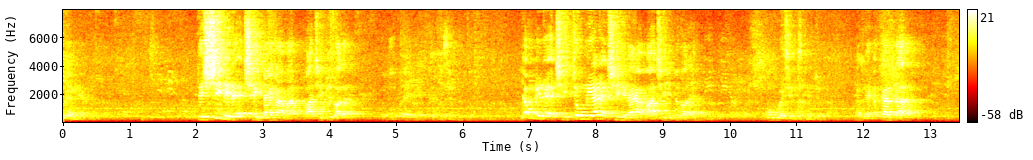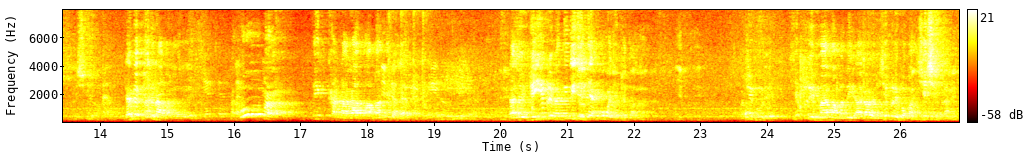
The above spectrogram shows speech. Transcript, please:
ပဲနေရာသင်ရှိနေတဲ့အချိန်တိုင်းကဘာဘာချိန်ဖြစ်သွားလဲရောက်နေတဲ့အချိန်ကြုံနေရတဲ့အချိန်တွေတိုင်းကဘာအချိန်ဖြစ်သွားလဲကိုယ်ပဲချိန်ဖြစ်သွားဒါဆိုရင်အကန့်အသတ် မရှိတော့ဒါပေမဲ့ပြဿနာပါလဲဆိုရင်အခုမှဒီခန္ဓာကဘာမှဖြစ်တယ်လဲဒါဆိုရင်မြေရပြင်မှာတိတိကျကျကိုယ်ပဲချိန်ဖြစ်သွားလားမဖြစ်ဘူးလေရစ်ပလင်မှန်းမှမသိတာတော့ရစ်ပလင်ပေါ်မှာရစ်ရှင်လာရစ်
